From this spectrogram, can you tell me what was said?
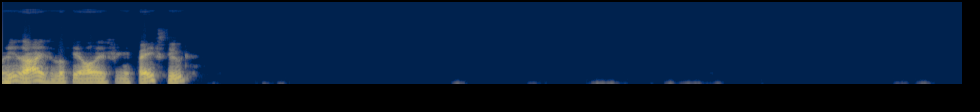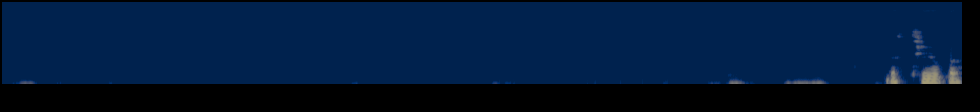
Oh, his eyes, look at all his freaking face, dude. This tube.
